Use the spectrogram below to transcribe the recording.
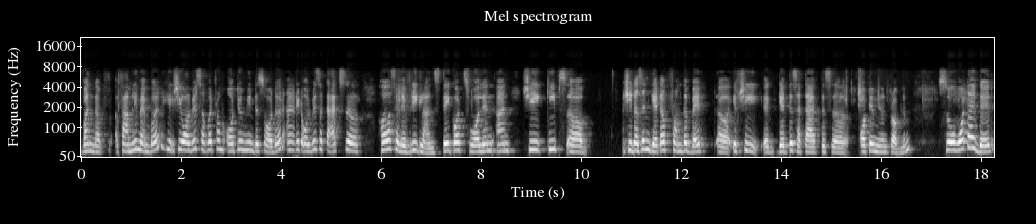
one uh, a family member. He, she always suffered from autoimmune disorder, and it always attacks uh, her salivary glands. They got swollen, and she keeps uh, she doesn't get up from the bed uh, if she uh, get this attack, this autoimmune problem. So what I did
